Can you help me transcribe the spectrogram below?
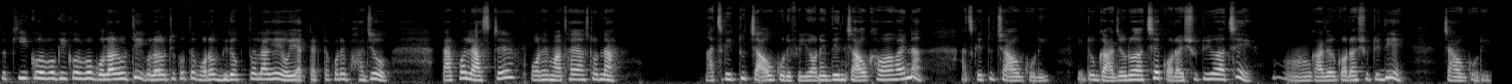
তো কী করব কী করব? গোলা রুটি? গোলা রুটি করতে বড় বিরক্ত লাগে। ওই একটা একটা করে ভাজো। তারপর লাস্টে পরে মাথায় আসলো, না আজকে একটু চাও করে ফেলি। অনেক দিন চাও খাওয়া হয় না। আজকে একটু চাও করি। একটু গাজরও আছে, কড়াইশুঁটিও আছে। গাজর কড়াইশুঁটি দিয়ে চাও করি।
